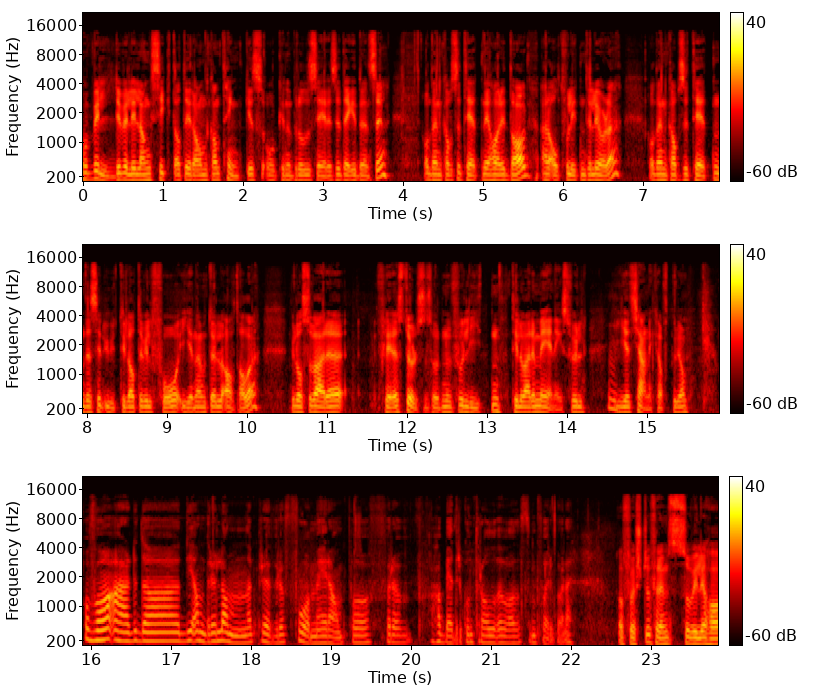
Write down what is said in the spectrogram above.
på veldig veldig lang sikt at Iran kan tenkes å kunne produsere sitt eget brensel. Og den kapasiteten de har i dag, er altfor liten til å gjøre det. Og den kapasiteten det ser ut til at de vil få i en eventuell avtale, vil også være flere størrelsesordener for liten til å være meningsfull i et kjernekraftprogram. Og Hva er det da de andre landene prøver å få med Iran på for å ha bedre kontroll over hva som foregår der? Og først og fremst så vil de ha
